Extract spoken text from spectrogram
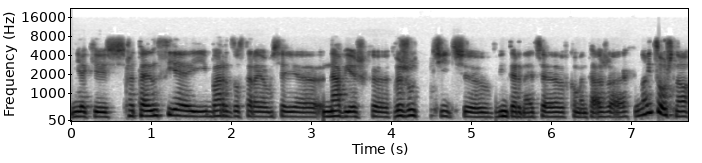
jakieś pretensje i bardzo starają się je na wierzch wyrzucić w internecie, w komentarzach. No i cóż, no,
